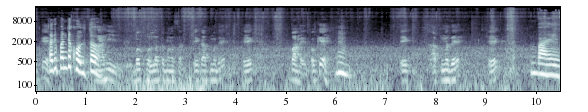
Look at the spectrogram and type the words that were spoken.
ओके. तरी पण ते खोलतं. नाही बघ खोलला तर मला सांग. एक आतमध्ये एक बाहेर ओके. एक आतमध्ये एक बाहेर.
